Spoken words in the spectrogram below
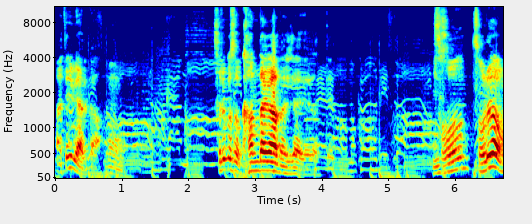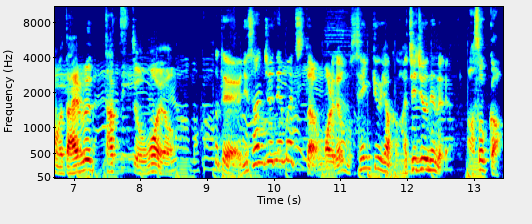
あテレビあるか。うそれこそ神田川の時代だよだって。んそそれはもうだいぶ経つって思うよ。だって2 3 0年前っつったらあれだよ。もう1980年代だよ。あそっか。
